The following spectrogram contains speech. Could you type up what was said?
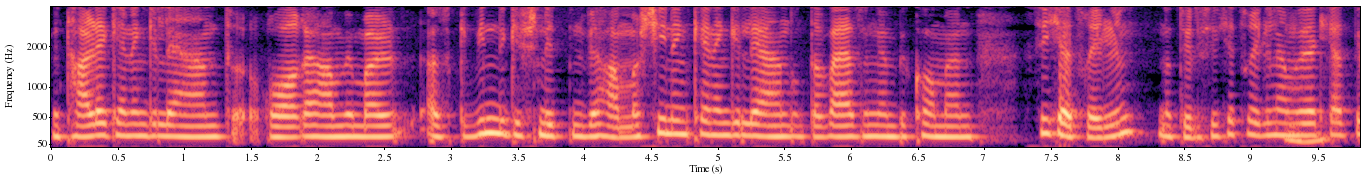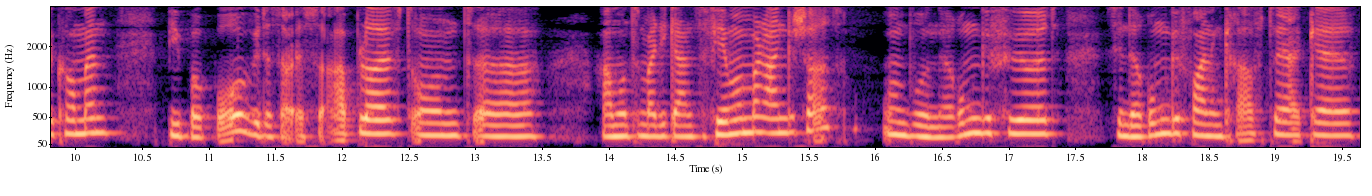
Metalle kennengelernt, Rohre haben wir mal, also Gewinde geschnitten, wir haben Maschinen kennengelernt, Unterweisungen bekommen, Sicherheitsregeln, natürlich Sicherheitsregeln haben mhm. wir erklärt bekommen, bipapo, wie das alles so abläuft und äh, haben uns mal die ganze Firma mal angeschaut und wurden herumgeführt, sind herumgefahren in Kraftwerke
